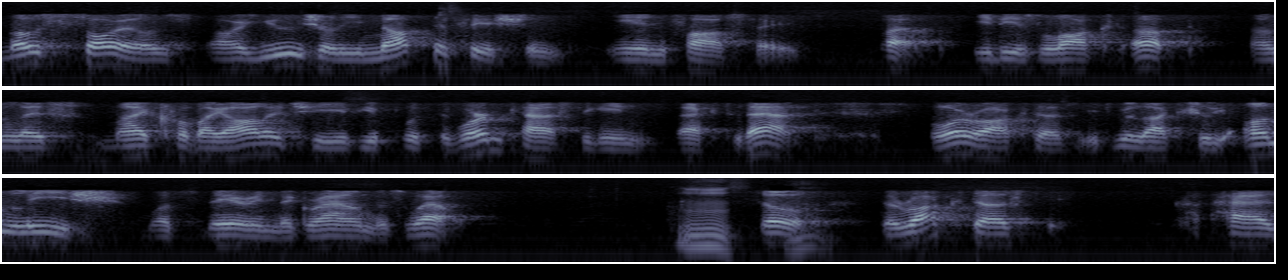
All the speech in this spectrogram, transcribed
most soils are usually not deficient in phosphate, but it is locked up unless microbiology, if you put the worm casting in, back to that, or rock dust, it will actually unleash what's there in the ground as well. Mm. So the rock dust has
